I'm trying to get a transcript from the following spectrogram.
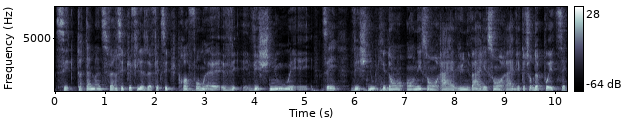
c'est totalement différent. C'est plus philosophique, c'est plus profond. Euh, Vishnu, tu sais, Vishnu, qui est dont on est son rêve, l'univers est son rêve. Il y a quelque chose de poétique,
